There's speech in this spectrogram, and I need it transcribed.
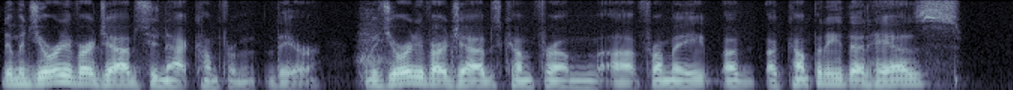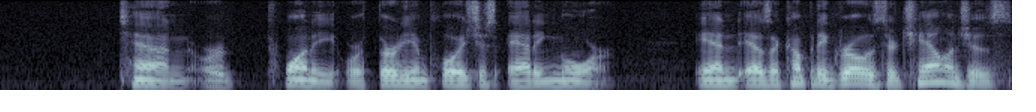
The majority of our jobs do not come from there. The majority of our jobs come from uh, from a, a, a company that has 10 or 20 or 30 employees just adding more. And as a company grows, their challenges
